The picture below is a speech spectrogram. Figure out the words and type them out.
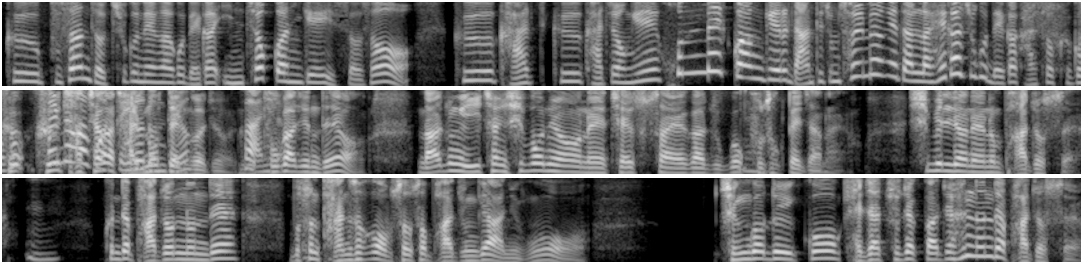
그 부산 저축은행하고 내가 인척 관계에 있어서 그 가, 그 가정의 혼맥 관계를 나한테 좀 설명해 달라 해가지고 내가 가서 그거 그, 호- 그 설명하고 자체가 잘못된? 거죠. 두 가지인데요. 나중에 2015년에 재수사해가지고 네. 구속되잖아요. 11년에는 봐줬어요. 음. 근데 봐줬는데 무슨 단서가 없어서 봐준 게 아니고 증거도 있고 계좌 추적까지 했는데 봐줬어요.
